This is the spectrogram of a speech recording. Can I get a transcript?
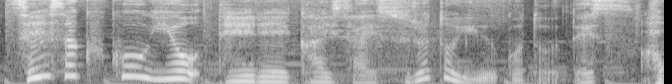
政策講義を定例開催するということです。派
